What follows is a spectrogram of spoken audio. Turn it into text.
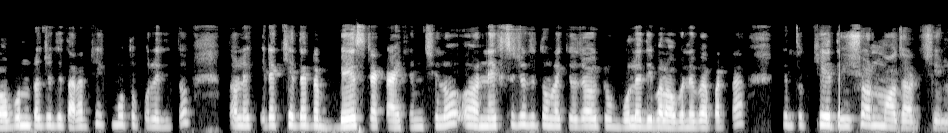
লবণটা যদি তারা ঠিক মতো করে দিত, তাহলে এটা খেতে একটা বেস্ট একটা আইটেম ছিল। নেক্সট যদি তোমরা কেউ যাও, একটু বলে দিবা লবণের ব্যাপারটা। কিন্তু খেতে ভীষণ মজার ছিল।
